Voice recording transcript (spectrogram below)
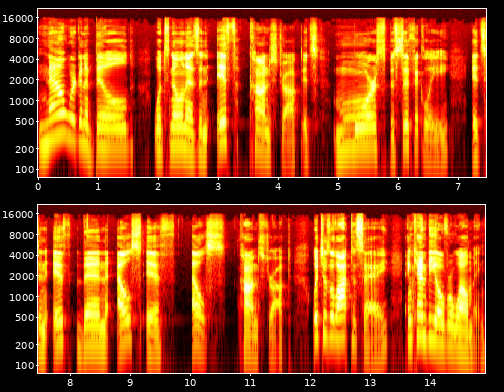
Now we're going to build what's known as an if construct. It's more specifically, it's an if then else if else construct, which is a lot to say and can be overwhelming.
